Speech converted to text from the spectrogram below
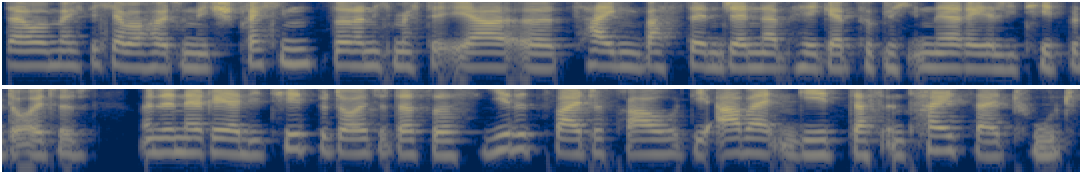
Darüber möchte ich aber heute nicht sprechen, sondern ich möchte eher äh, zeigen, was denn Gender Pay Gap wirklich in der Realität bedeutet und in der Realität bedeutet das, dass jede zweite Frau, die arbeiten geht, das in Teilzeit tut.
